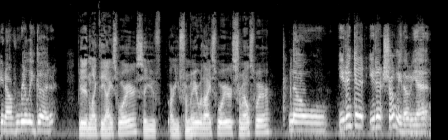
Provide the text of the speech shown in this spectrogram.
you know really good. You didn't like the Ice Warriors? Are you are you familiar with Ice Warriors from elsewhere? No, you didn't get it. You didn't show me them yet.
